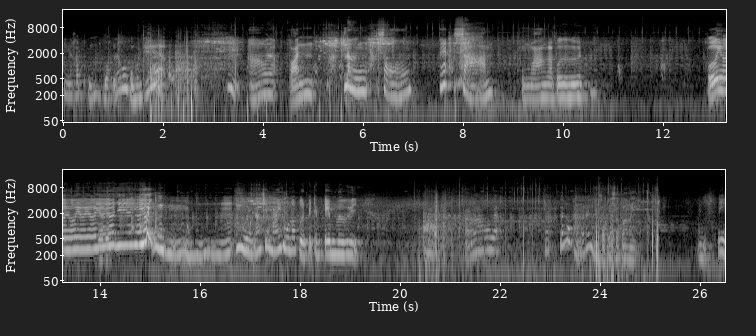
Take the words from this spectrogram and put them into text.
นี่นะครับผมบอกแล้วว่าผมมันเท่เอาละฟันหนึ่งสองและสามผมวางระเบิดเฮ้ยเฮ้ยเฮ้ยเฮ้ยเฮ้ยเฮ้ยเฮ้ยเฮ้ยหือโอ้โหนั่นใช่ไหมดูเราเปิดไปเต็มๆเลยเอาละแล้วก็ผ่านมาได้อย่างสบายๆอันนี้นี่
